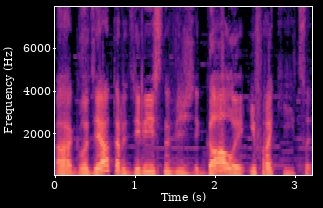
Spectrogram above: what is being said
гладиаторы делились на две галлы и фракийцы.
